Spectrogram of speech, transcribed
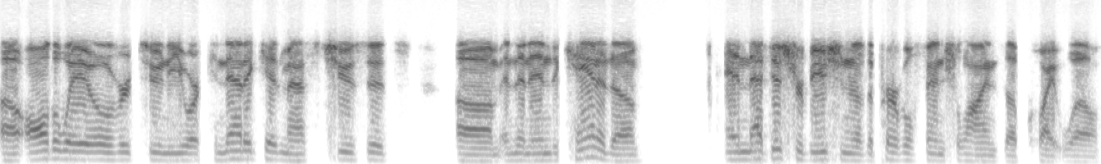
uh, all the way over to New York, Connecticut, Massachusetts, um, and then into Canada, and that distribution of the purple finch lines up quite well.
